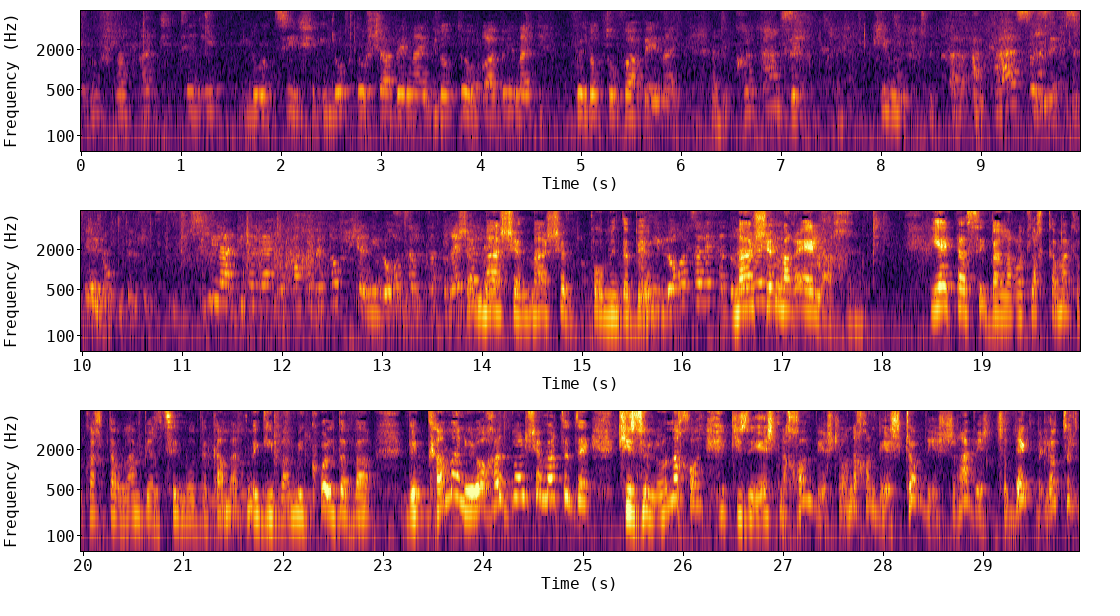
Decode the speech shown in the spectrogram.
ריבונו שלם, אל תיתן לי להוציא שהיא לא קדושה בעיניי, היא לא טהורה בעיניי ולא טובה בעיניי. וכל פעם זה, כאילו, הכעס הזה, זה כאילו, תפסיקי להגיד עליה כל כך הרבה טוב, כי אני לא רוצה לקטרג עליה. מה שפה מדבר, אני לא רוצה לקטרג עליה. מה שמראה לך. היא הייתה סיבה להראות לך כמה את לוקחת את העולם ברצינות, וכמה את מגיבה מכל דבר, וכמה אני לא יכולה לסבול שאמרת את זה, כי זה לא נכון, כי זה יש נכון ויש לא נכון, ויש טוב ויש רע ויש צודק ולא צודק.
